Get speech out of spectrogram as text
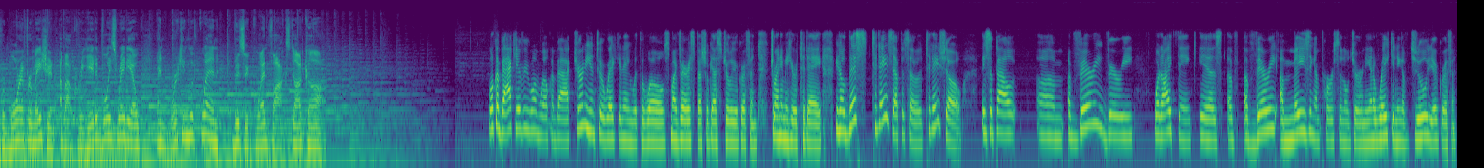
For more information about Creative Voice Radio and working with Gwen, visit gwenfox.com. Welcome back, everyone. Welcome back. Journey into Awakening with the Wolves. My very special guest, Julia Griffin, joining me here today. You know, this today's episode, today's show, is about um, a very, very what I think is a, a very amazing and personal journey, an awakening of Julia Griffin.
